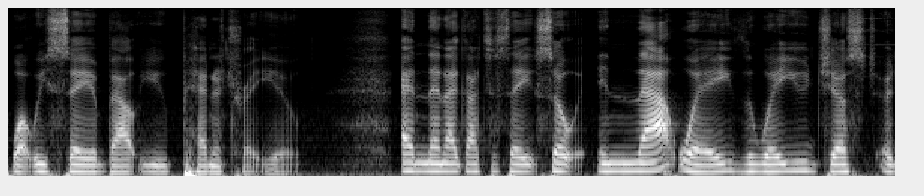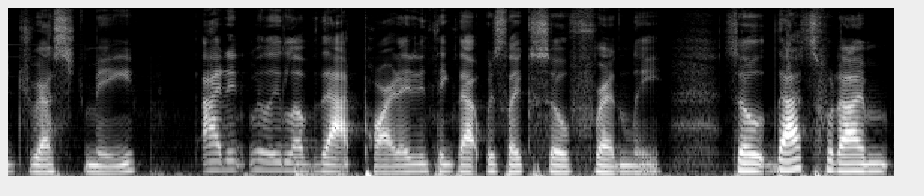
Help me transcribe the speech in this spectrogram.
what we say about you penetrate you. And then I got to say, so in that way, the way you just addressed me, I didn't really love that part. I didn't think that was like so friendly. So that's what I'm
